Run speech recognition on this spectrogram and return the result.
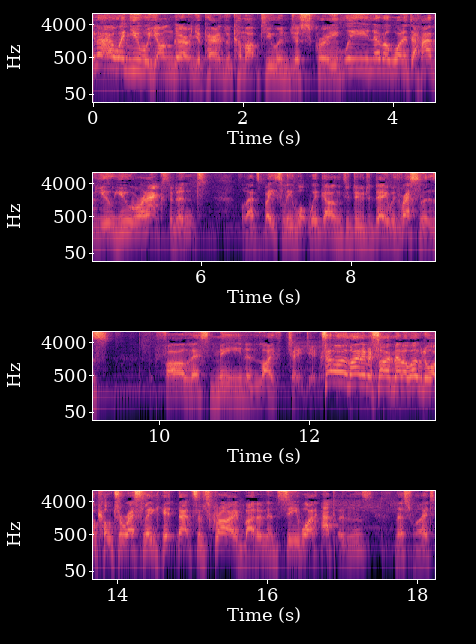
You know how when you were younger and your parents would come up to you and just scream, We never wanted to have you, you were an accident? Well, that's basically what we're going to do today with wrestlers, but far less mean and life changing. So, hello, my name is Simon Miller. Welcome to What Culture Wrestling. Hit that subscribe button and see what happens. That's right,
